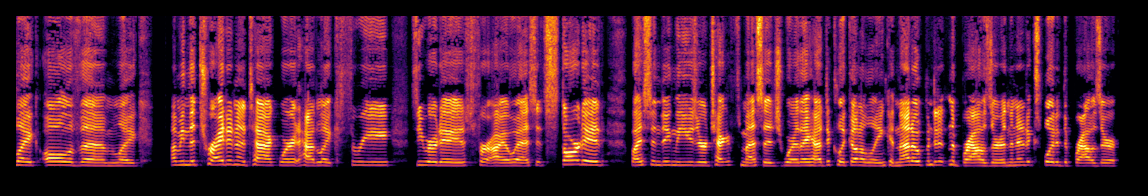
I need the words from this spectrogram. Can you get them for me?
like all of them, like, I mean, the Trident attack where it had like three zero days for iOS, it started by sending the user a text message where they had to click on a link and that opened it in the browser and then it exploited the browser.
